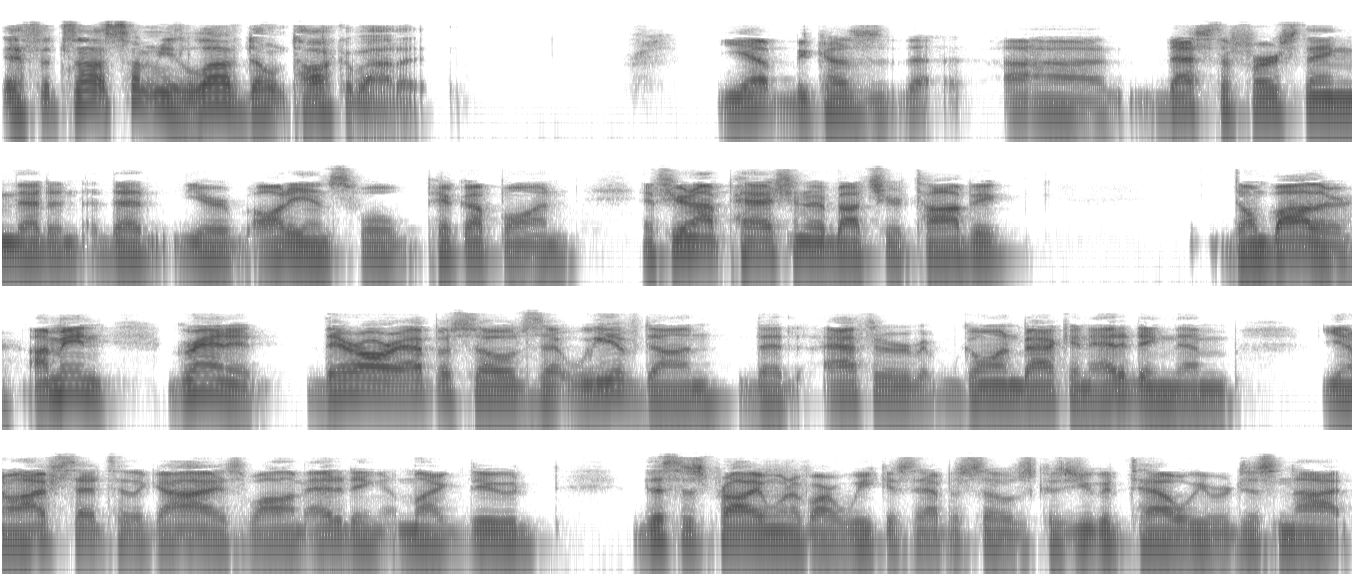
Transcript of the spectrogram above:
If it's not something you love, don't talk about it. yep, because the, uh, that's the first thing that that your audience will pick up on. If you're not passionate about your topic, don't bother. I mean, granted, there are episodes that we have done that after going back and editing them, you know, I've said to the guys while I'm editing, I'm like, dude, this is probably one of our weakest episodes because you could tell we were just not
